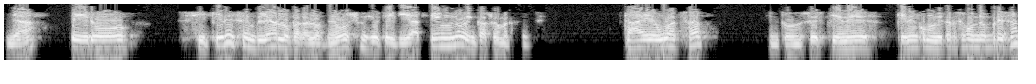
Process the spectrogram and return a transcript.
¿ya? Pero si quieres emplearlo para los negocios, yo te diría, tenlo en caso de emergencia. Cae WhatsApp, entonces, tienes, quieren comunicarse con tu empresa,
